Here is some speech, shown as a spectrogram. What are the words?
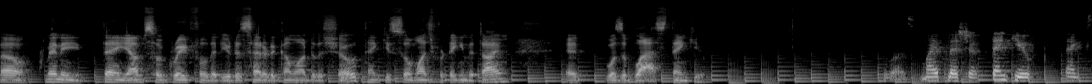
Oh, no, Mini, thank you. I'm so grateful that you decided to come onto the show. Thank you so much for taking the time. It was a blast. Thank you. It was my pleasure. Thank you. Thanks.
